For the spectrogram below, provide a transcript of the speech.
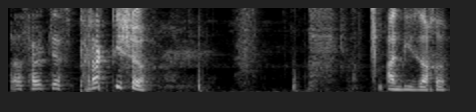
Das ist halt das Praktische an die Sache.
